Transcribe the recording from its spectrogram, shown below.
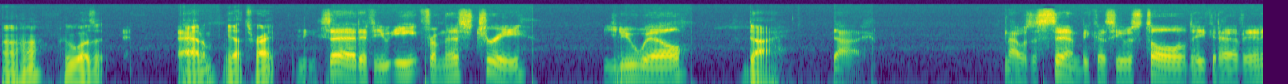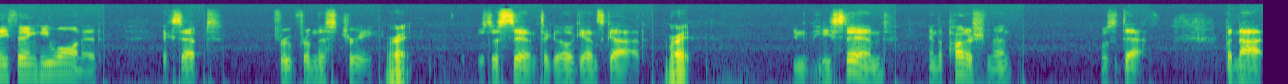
Uh huh. Who was it? Adam. Yeah, that's right. He said, if you eat from this tree, you will Die. die. And that was a sin because he was told he could have anything he wanted except fruit from this tree. Right. Was a sin to go against God. Right. And he sinned, and the punishment was death, but not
